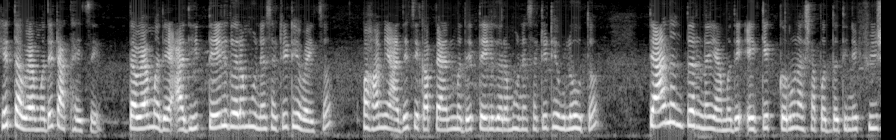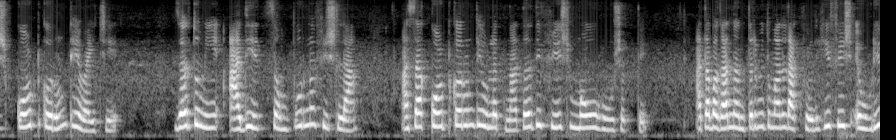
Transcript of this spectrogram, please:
हे तव्यामध्ये टाकायचे तव्यामध्ये आधी तेल गरम होण्यासाठी ठेवायचं. पहा मी आधीच एका पॅनमध्ये तेल गरम होण्यासाठी ठेवलं होतं. त्यानंतरनं यामध्ये एक एक करून अशा पद्धतीने फिश कोट करून ठेवायची आहे. जर तुम्ही आधीच संपूर्ण फिशला असा कोट करून ठेवलत ना तर ती फिश मऊ होऊ शकते. आता बघा नंतर मी तुम्हाला दाखवेल ही फिश एवढी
